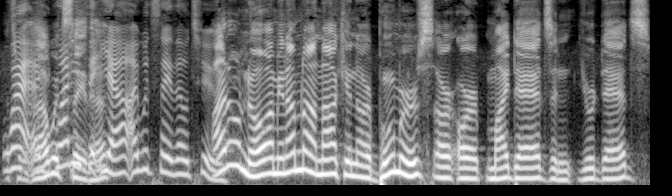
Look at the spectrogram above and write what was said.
Why, I would why do say you think- that. Yeah, I would say though too. I don't know. I mean, I'm not knocking our boomers, our, our my dads and your dads.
